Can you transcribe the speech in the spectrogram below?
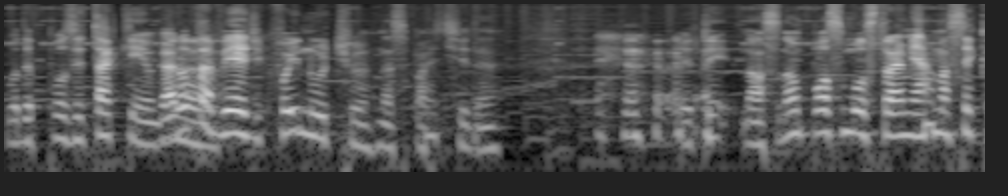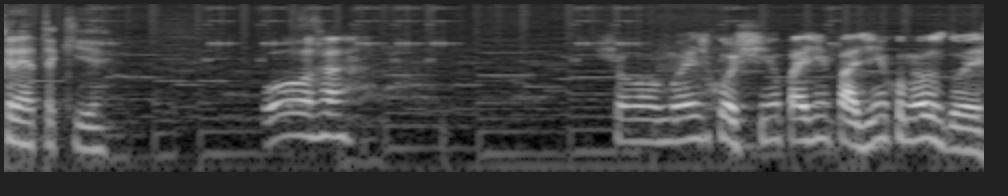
Vou depositar quem? O Garota ah. Verde, que foi inútil nessa partida. Tem... Nossa, não posso mostrar minha arma secreta aqui. Porra. Chamou mãe de coxinha, o pai de empadinha comeu os dois.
